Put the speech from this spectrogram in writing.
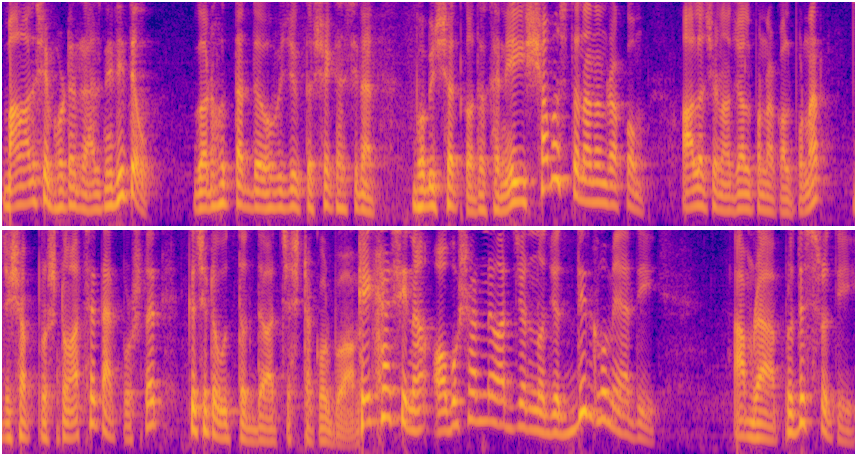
বাংলাদেশে ভোটের রাজনীতিতেও গণহত্যার দেহ অভিযুক্ত শেখ হাসিনার ভবিষ্যৎ কতখানি? এই সমস্ত নানান রকম আলোচনা, জল্পনা, কল্পনার যেসব প্রশ্ন আছে, তার প্রশ্নের কিছুটা উত্তর দেওয়ার চেষ্টা করব শেখ হাসিনা অবসর নেওয়ার জন্য যে দীর্ঘমেয়াদী আমরা প্রতিশ্রুতি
